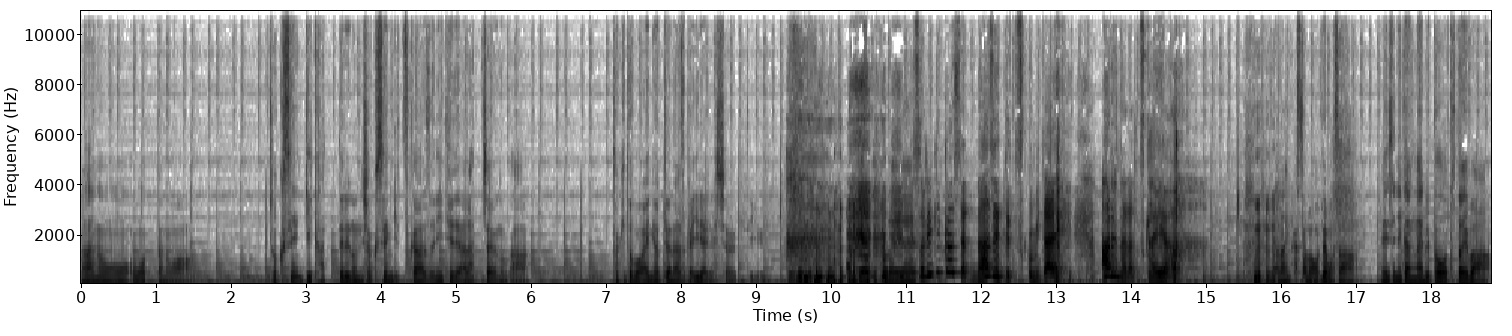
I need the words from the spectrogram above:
あの思ったのは食洗機買ってるのに食洗機使わずに手で洗っちゃうのが時と場合によってはなぜかイライラしちゃうっていう。完全にこれ それに関してはなぜって突っ込みたい？あるなら使えや。なんかそのでもさ冷静に考えると例えば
